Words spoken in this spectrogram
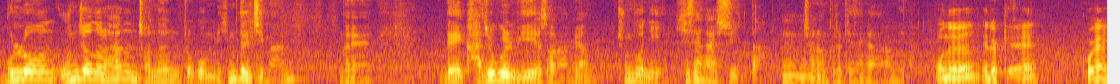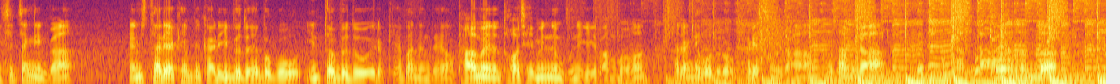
물론 운전을 하는 저는 조금 힘들지만 네, 내 가족을 위해서라면 충분히 희생할 수 있다. 음. 저는 그렇게 생각을 합니다. 오늘 이렇게 고향 실장님과 엠스타리아 캠핑카 리뷰도 해보고 인터뷰도 이렇게 해봤는데요. 다음에는 더 재밌는 분위기로 한번 촬영해 보도록 하겠습니다. 감사합니다. 네, 감사합니다. 네, 감사합니다.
